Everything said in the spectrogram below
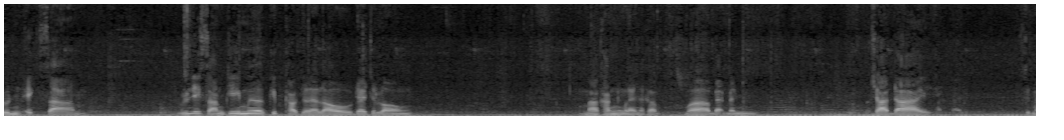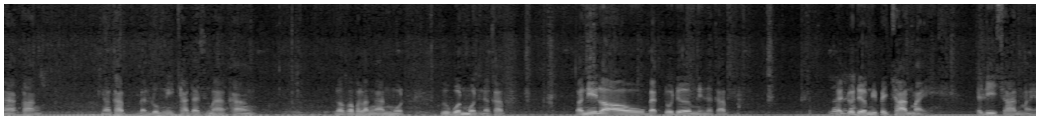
รุ่น X3 รุ่น X3 ที่เมื่อคลิปคราวที่แล้วเราได้ทดลอง มาครั้งหนึ่งแล้วนะครับ ว่าแบตมันชาร์จได้ 15 ครั้งนะครับ แบตลูกนี้ชาร์จได้ 15 ครั้ง แล้วก็พลังงานหมดคือวนหมดนะครับ ตอนนี้เราเอาแบตตัวเดิมนี่นะครับ แบตตัวเดิมนี่ไปชาร์จใหม่จะรีชาร์จใหม่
